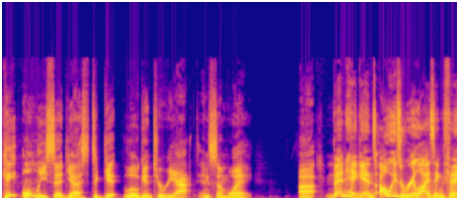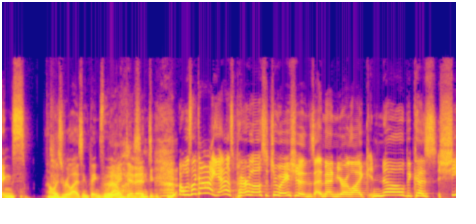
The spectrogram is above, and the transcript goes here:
Kate only said yes to get Logan to react in some way. Ben Higgins always realizing things. Always realizing things that I didn't. I was like, ah, yes, parallel situations. And then you're like, no, because she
